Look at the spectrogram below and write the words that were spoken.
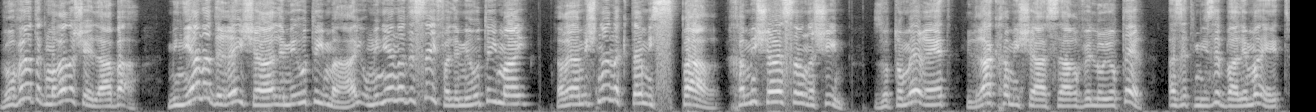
ועוברת הגמרא לשאלה הבאה: מניינה דרישא למיעוטי מאי, ומניינה דסייפא למיעוטי מאי. הרי המשנה נקטה מספר, 15 נשים. זאת אומרת, רק 15 ולא יותר. אז את מי זה בא למעט?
